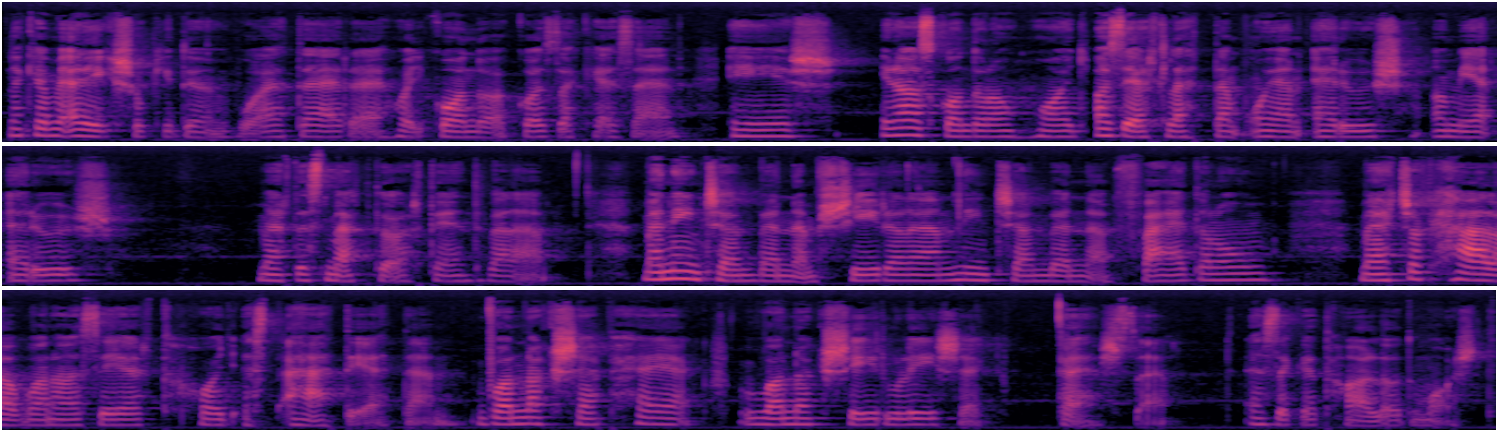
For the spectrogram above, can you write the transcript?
nekem elég sok időm volt erre, hogy gondolkozzak ezen. És én azt gondolom, hogy azért lettem olyan erős, amilyen erős, mert ez megtörtént velem. Mert nincsen bennem sérelem, nincsen bennem fájdalom, mert csak hála van azért, hogy ezt átéltem. Vannak sebb helyek, vannak sérülések, persze, ezeket hallod most.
